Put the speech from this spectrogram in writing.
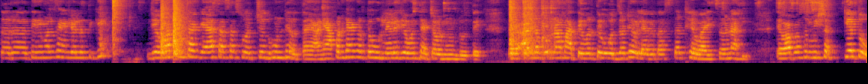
तर तिने मला सांगितलेलं होतं की जेव्हा तुमचा गॅस असा स्वच्छ धुवून ठेवताय आणि आपण काय करतो उरलेलं जेवण त्याच्यावर धुवून ठेवते. तर अन्नपूर्णा मातेवर ते ओझं ठेवल्यागत असतं ठेवायचं नाही. तेव्हापासून मी शक्यतो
